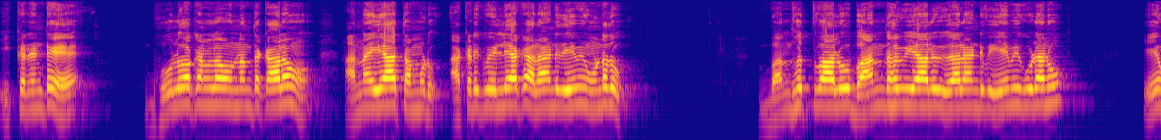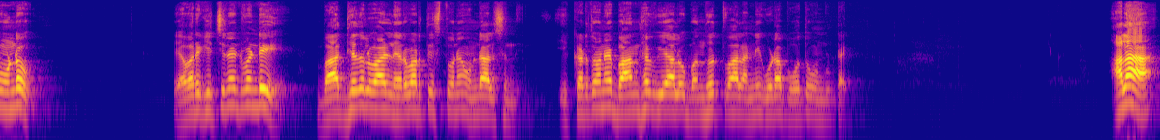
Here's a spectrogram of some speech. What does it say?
ఇక్కడంటే భూలోకంలో ఉన్నంతకాలం అన్నయ్య తమ్ముడు అక్కడికి వెళ్ళాక అలాంటిది ఏమీ ఉండదు. బంధుత్వాలు బాంధవ్యాలు ఇలాంటివి ఏమీ కూడాను ఏమి ఉండవు. ఎవరికి ఇచ్చినటువంటి బాధ్యతలు వాళ్ళు నిర్వర్తిస్తూనే ఉండాల్సింది. ఇక్కడితోనే బాంధవ్యాలు బంధుత్వాలు అన్నీ కూడా పోతూ ఉంటుంటాయి. అలా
